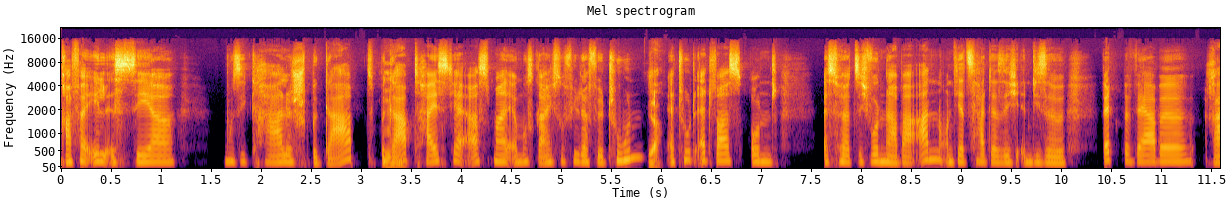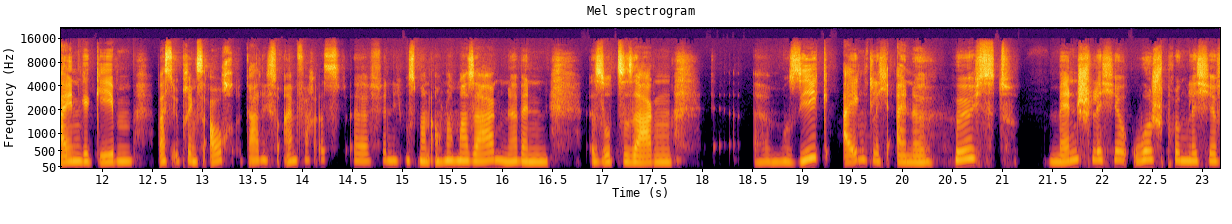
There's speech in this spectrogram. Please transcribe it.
Raphael ist sehr musikalisch begabt. Mhm. Begabt mhm. heißt ja erstmal, er muss gar nicht so viel dafür tun. Ja. Er tut etwas und es hört sich wunderbar an und jetzt hat er sich in diese Wettbewerbe reingegeben, was übrigens auch gar nicht so einfach ist, äh, finde ich, muss man auch nochmal sagen, ne? wenn sozusagen äh, Musik eigentlich eine höchst menschliche, ursprüngliche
